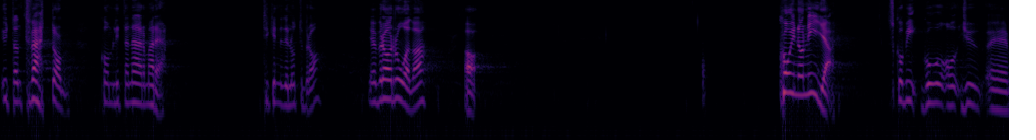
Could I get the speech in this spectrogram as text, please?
Utan tvärtom, kom lite närmare. Tycker ni det låter bra? Det är bra råd va? Ja. Koinonia ska vi gå och ju, eh,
